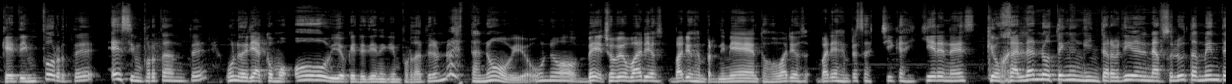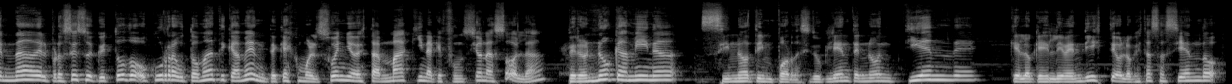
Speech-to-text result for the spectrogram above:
que te importe es importante. Uno diría como obvio que te tiene que importar, pero no es tan obvio. Uno ve, yo veo varios, varios emprendimientos o varios, varias empresas chicas y quieren es que ojalá no tengan que intervenir en absolutamente nada del proceso y que todo ocurra automáticamente, que es como el sueño de esta máquina que funciona sola, pero no camina si no te importa, si tu cliente no entiende que lo que le vendiste o lo que estás haciendo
